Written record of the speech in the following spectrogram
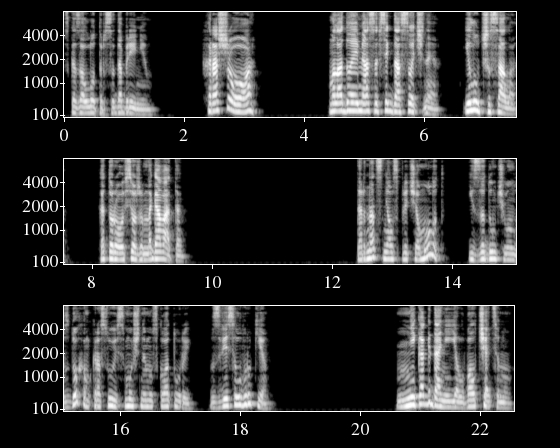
сказал Лотер с одобрением. Хорошо. Молодое мясо всегда сочное и лучше сала, которого все же многовато. Торнат снял с плеча молот и с задумчивым вздохом, красуясь мощной мускулатурой, взвесил в руке. Никогда не ел волчатину,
